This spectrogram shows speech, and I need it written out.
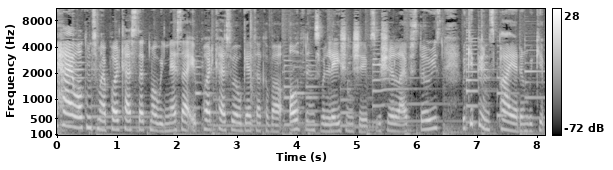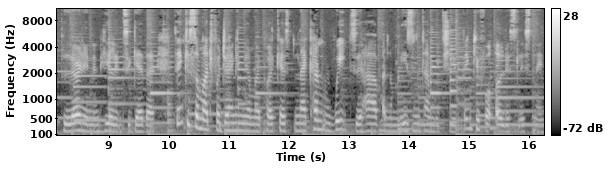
hi, welcome to my podcast, Talk More with Nessa, a podcast where we get to talk about all things relationships. We share life stories, we keep you inspired, and we keep learning and healing together. Thank you so much for joining me on my podcast, and I can't wait to have an amazing time with you. Thank you for always listening.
